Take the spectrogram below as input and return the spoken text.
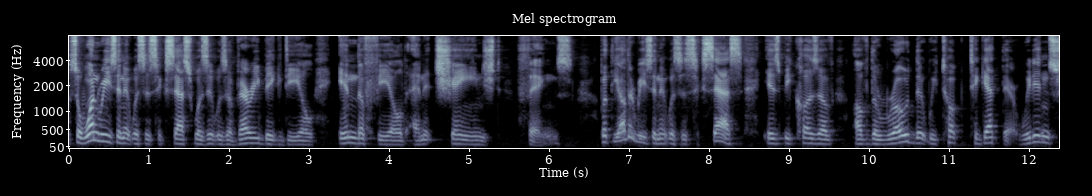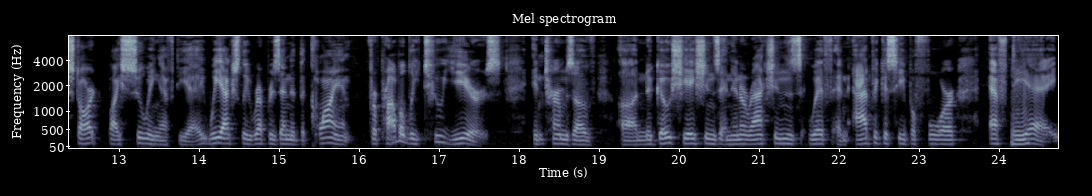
so. One reason it was a success was it was a very big deal in the field and it changed things. But the other reason it was a success is because of, of the road that we took to get there. We didn't start by suing FDA. We actually represented the client for probably two years in terms of uh, negotiations and interactions with and advocacy before FDA, mm-hmm.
